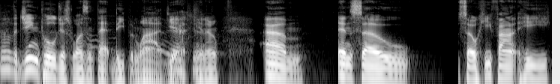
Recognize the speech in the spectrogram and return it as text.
well, the gene pool just wasn't that deep and wide Yeah, yet, yeah. you know. Um, and so, so he find he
